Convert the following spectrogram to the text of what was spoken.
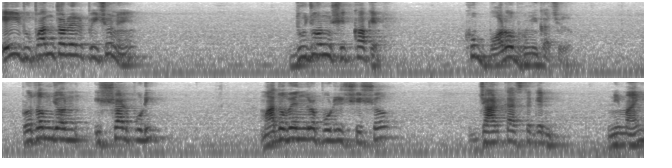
এই রূপান্তরের পিছনে দুজন শিক্ষকের খুব বড় ভূমিকা ছিল। প্রথমজন ঈশ্বরপুরী মাধবেন্দ্র পুরীর শিষ্য, যার কাছ থেকে নিমাই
